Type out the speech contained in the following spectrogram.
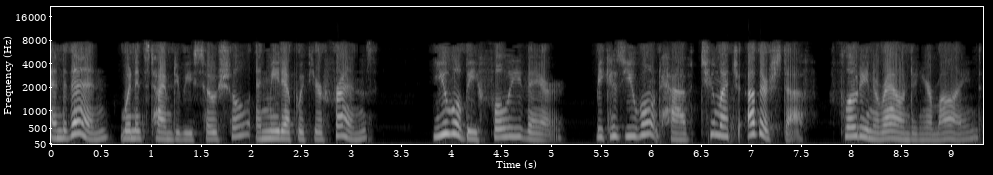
And then, when it's time to be social and meet up with your friends, you will be fully there because you won't have too much other stuff floating around in your mind.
